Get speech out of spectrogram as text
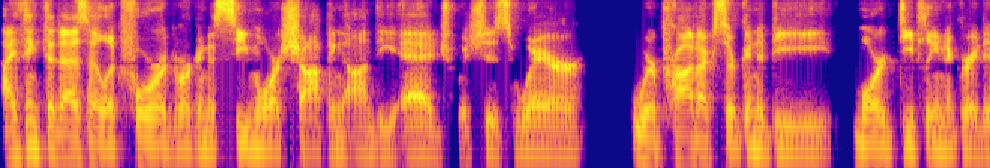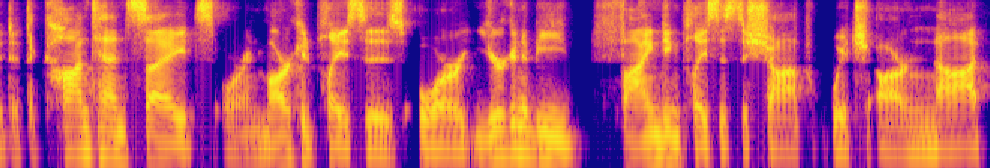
I think that as I look forward, we're going to see more shopping on the edge, which is where where products are going to be more deeply integrated into content sites or in marketplaces, or you're going to be finding places to shop which are not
